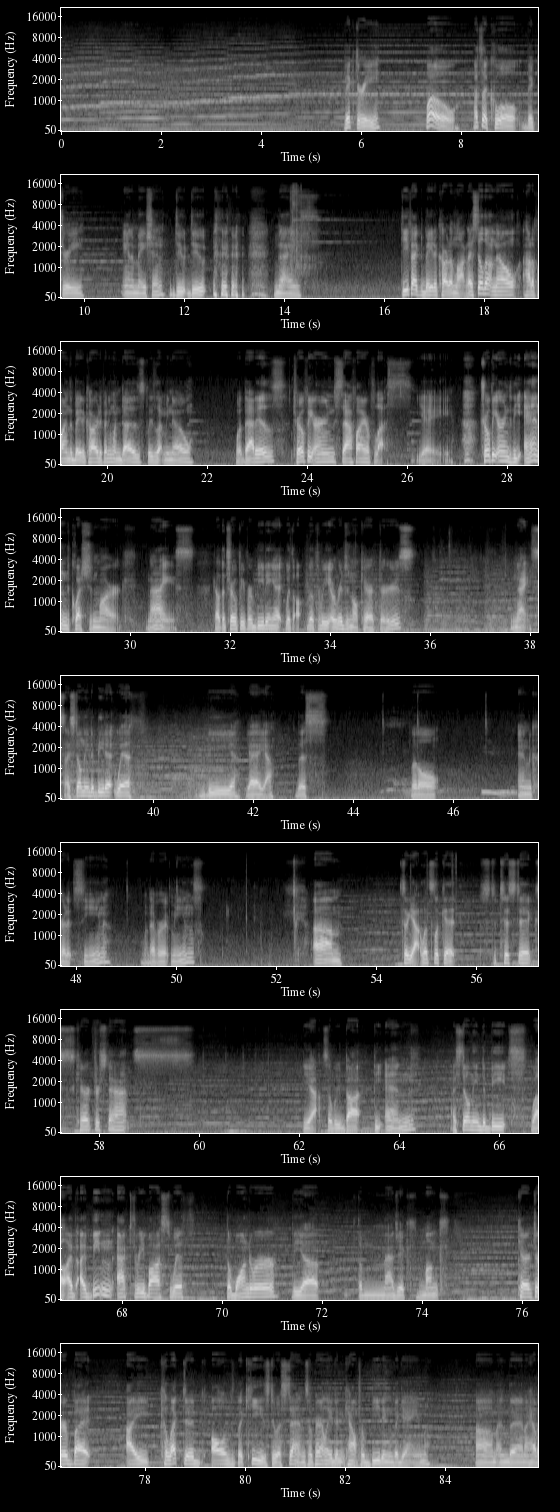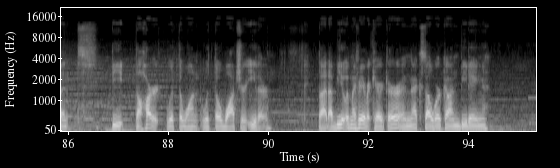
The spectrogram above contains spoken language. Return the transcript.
Victory. Whoa. That's a cool victory animation. Doot doot. nice. Defect beta card unlocked. I still don't know how to find the beta card. If anyone does, please let me know what that is. Trophy earned Sapphire Plus. Yay. trophy earned the end question mark. Nice. Got the trophy for beating it with the three original characters. Nice. I still need to beat it with the yeah yeah yeah. This little end credit scene, whatever it means. Um, so yeah, let's look at statistics, character stats. Yeah, so we've got the end. I still need to beat, well, I've, I've beaten Act 3 boss with the Wanderer, the, uh, the magic monk character, but I collected all of the keys to ascend, so apparently it didn't count for beating the game. Um, and then I haven't beat the heart with the one with the Watcher either. But I beat it with my favorite character, and next I'll work on beating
